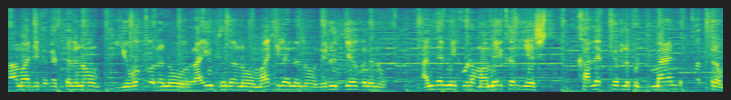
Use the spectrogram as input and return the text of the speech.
సామాజికవేత్తలను యువకులను రైతులను మహిళలను నిరుద్యోగులను అందరినీ కూడా మమేకం చేస్తూ కలెక్టర్లకు డిమాండ్ పత్రం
